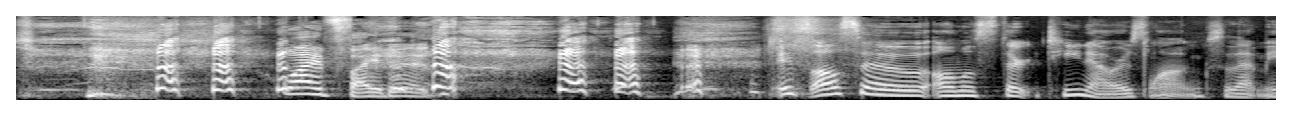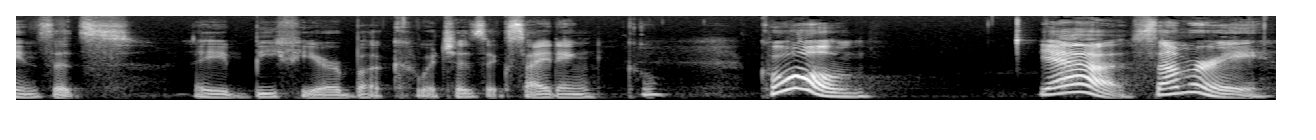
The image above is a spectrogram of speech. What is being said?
Why fight it? It's also almost 13 hours long, so that means it's a beefier book, which is exciting. Cool. Cool. Yeah. Summary.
